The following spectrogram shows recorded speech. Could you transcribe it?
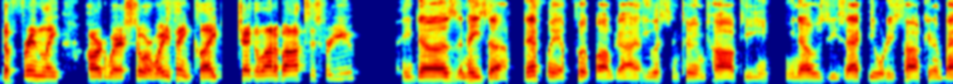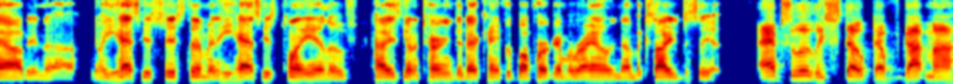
the friendly hardware store. What do you think, Clay? Check a lot of boxes for you? He does, and he's a definitely a football guy. You listen to him talk; he he knows exactly what he's talking about, and uh, you know he has his system and he has his plan of how he's going to turn the Adair County football program around, and I'm excited to see it. Absolutely stoked. I've got my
